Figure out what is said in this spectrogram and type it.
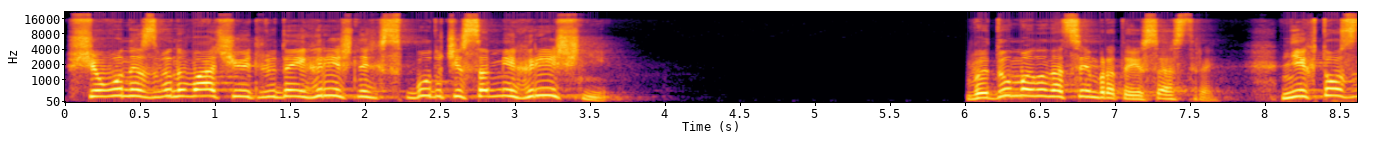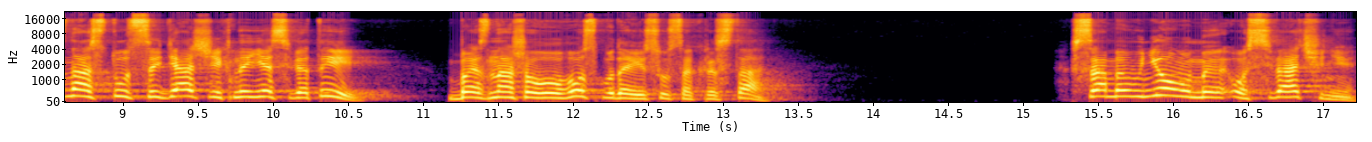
що вони звинувачують людей грішних, будучи самі грішні. Ви думали над цим, брати і сестри? Ніхто з нас тут сидячих не є святий без нашого Господа Ісуса Христа. Саме в ньому ми освячені,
